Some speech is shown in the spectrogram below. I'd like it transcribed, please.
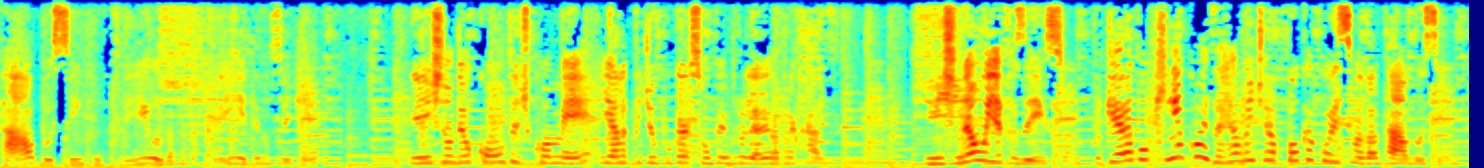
tábua, assim, com frios, batata frita e não sei o quê. E a gente não deu conta de comer e ela pediu pro garçom pra embrulhar e levar pra casa. E a gente não ia fazer isso, porque era pouquinha coisa, realmente era pouca coisa em cima da tábua, assim.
